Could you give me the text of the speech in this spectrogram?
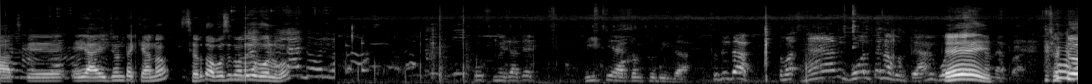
আজকে এই আয়োজনটা কেন? সেটা তো অবশ্যই তোমাদেরকে বলব। মেজাজে একদম সুদীপদা সুদীপদা তোমার হ্যাঁ আমি বলতে না বলতে আমি এই ছোট্টু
